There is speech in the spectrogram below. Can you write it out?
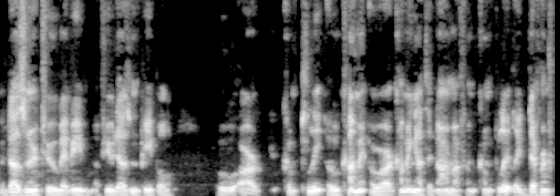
a dozen or two, maybe a few dozen people who are complete, who coming, who are coming at the Dharma from completely different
